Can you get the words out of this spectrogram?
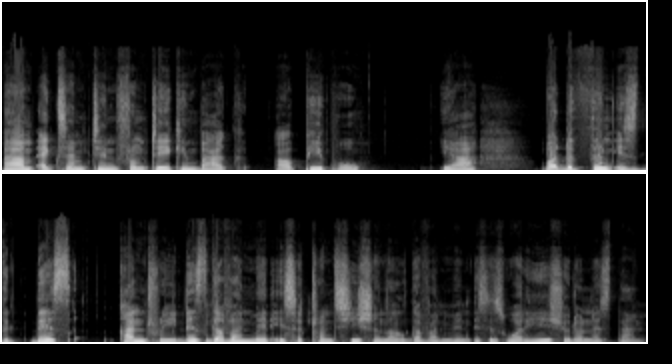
um, exempting from taking back our people, yeah, But the thing is, the, this country, this government is a transitional government. This is what he should understand.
